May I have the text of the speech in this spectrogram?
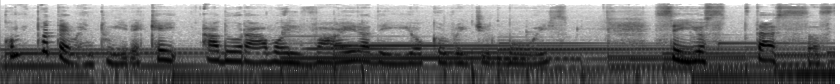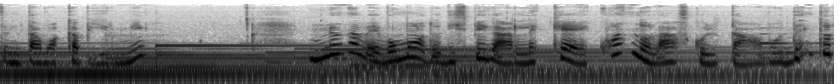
Come poteva intuire che adoravo Elvira degli Oak Ridge Boys se io stessa stentavo a capirmi? Non avevo modo di spiegarle che quando la ascoltavo dentro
